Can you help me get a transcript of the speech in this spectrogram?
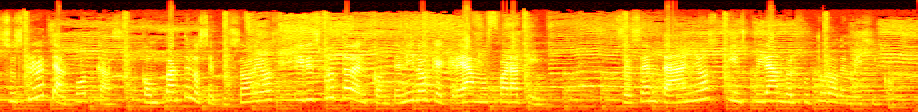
Suscríbete al podcast, comparte los episodios y disfruta del contenido que creamos para ti. 60 años inspirando el futuro de México.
